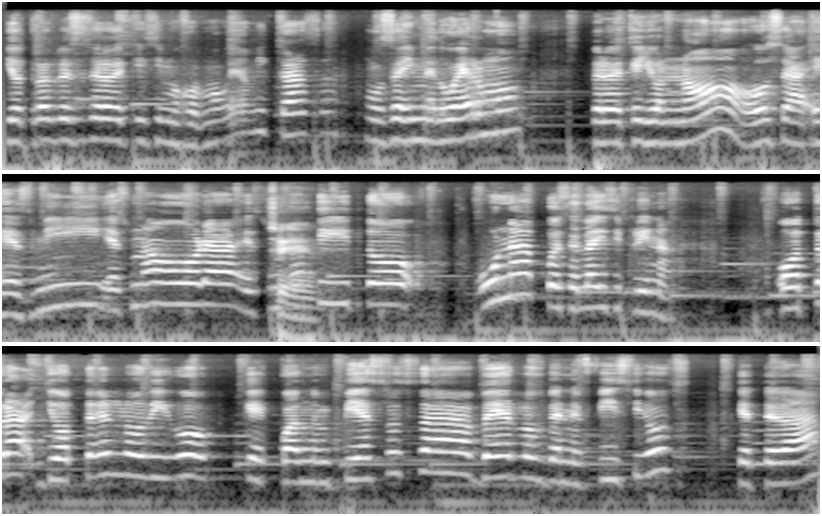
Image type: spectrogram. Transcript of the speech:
Y otras veces era de que sí, mejor me voy a mi casa, o sea, y me duermo. Pero de que yo no, o sea, es mi, es una hora, es un ratito. Una, pues es la disciplina. Otra, yo te lo digo que cuando empiezas a ver los beneficios que te da,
